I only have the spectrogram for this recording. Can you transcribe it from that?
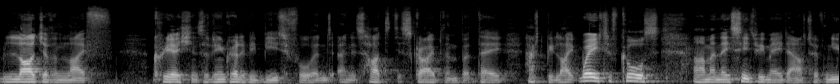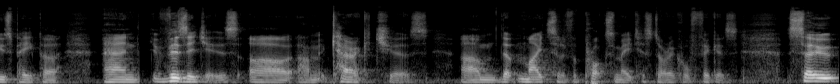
larger than life creations that are incredibly beautiful and, and it's hard to describe them, but they have to be lightweight, of course, um, and they seem to be made out of newspaper. And visages are um, caricatures. Um, that might sort of approximate historical figures. So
